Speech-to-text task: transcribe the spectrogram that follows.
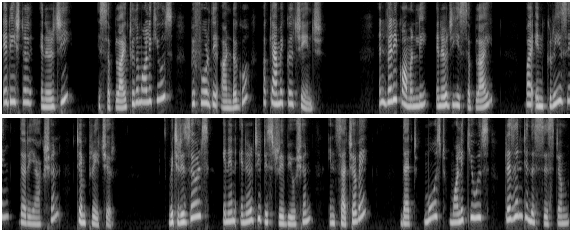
additional energy is supplied to the molecules before they undergo a chemical change. And very commonly, energy is supplied by increasing the reaction temperature, which results in an energy distribution in such a way that most molecules present in the system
